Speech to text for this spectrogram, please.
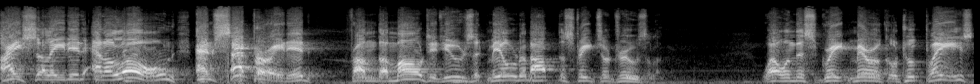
isolated and alone and separated from the multitudes that milled about the streets of Jerusalem. Well, when this great miracle took place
